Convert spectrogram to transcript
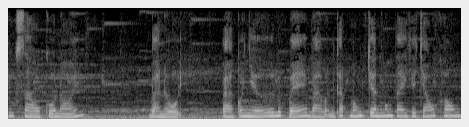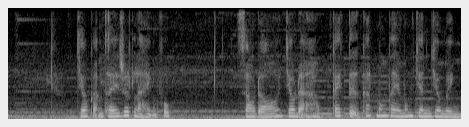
lúc sau cô nói, bà nội, bà có nhớ lúc bé bà vẫn cắt móng chân, móng tay cho cháu không? Cháu cảm thấy rất là hạnh phúc. Sau đó cháu đã học cách tự cắt móng tay, móng chân cho mình.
